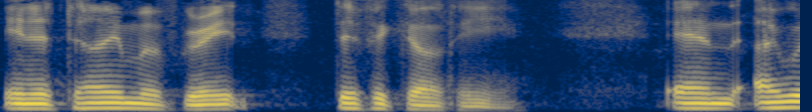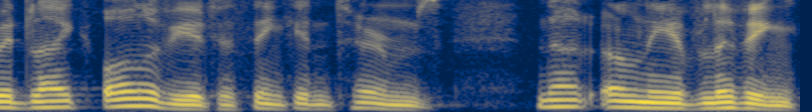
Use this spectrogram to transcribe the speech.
in a time of great difficulty. And I would like all of you to think in terms not only of living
